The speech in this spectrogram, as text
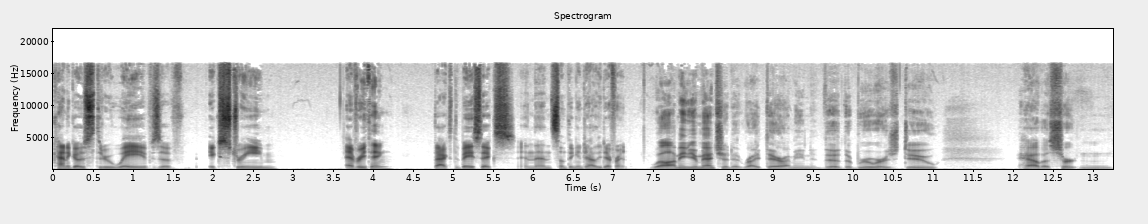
kind of goes through waves of extreme everything, back to the basics, and then something entirely different. Well, I mean, you mentioned it right there. I mean, the the brewers do have a certain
